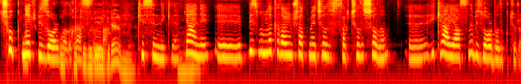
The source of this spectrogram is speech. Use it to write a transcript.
Çok net bir o zorbalık kategoriye aslında. girer mi? Kesinlikle. Yani e, biz bunu ne kadar yumuşatmaya çalışsak çalışalım. E, hikaye aslında bir zorbalık türü.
